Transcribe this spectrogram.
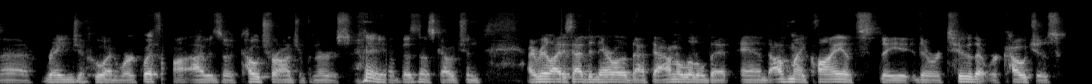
uh, range of who I'd work with. I was a coach for entrepreneurs, you know, business coach, and I realized I had to narrow that down a little bit. And of my clients, they, there were two that were coaches.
